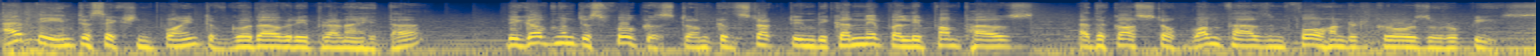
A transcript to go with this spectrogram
At the intersection point of Godavari Pranahita, the government is focused on constructing the Kannepalli pump house at the cost of 1,400 crores of rupees.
